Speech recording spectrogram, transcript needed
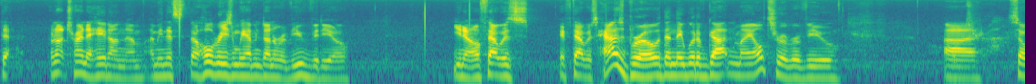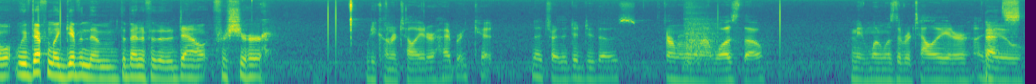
The, I'm not trying to hate on them. I mean, that's the whole reason we haven't done a review video. You know, if that was if that was Hasbro, then they would have gotten my Ultra review. Uh, so we've definitely given them the benefit of the doubt for sure. Recon Retaliator hybrid kit. That's right, they did do those. I don't remember when that was though. I mean, when was the Retaliator? I That's knew.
